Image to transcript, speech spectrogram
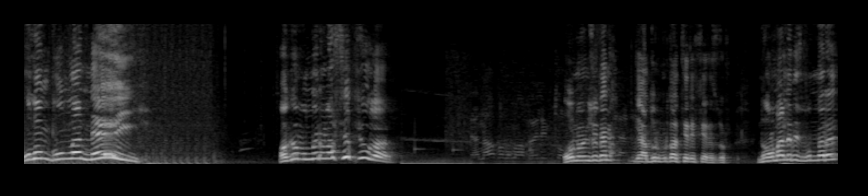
Oğlum bunlar ne? Aga bunları nasıl yapıyorlar? Ya bir. Oğlum önceden ya dur burada telif yeriz dur. Normalde biz bunları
